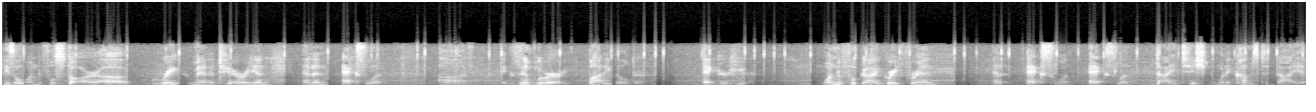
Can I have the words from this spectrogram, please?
he's a wonderful star, a great humanitarian, and an excellent, uh, exemplary bodybuilder. Edgar here. Wonderful guy, great friend, and an excellent, excellent dietitian when it comes to diet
